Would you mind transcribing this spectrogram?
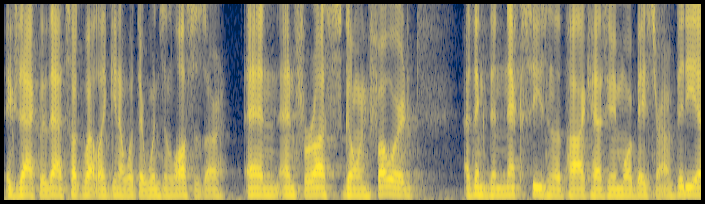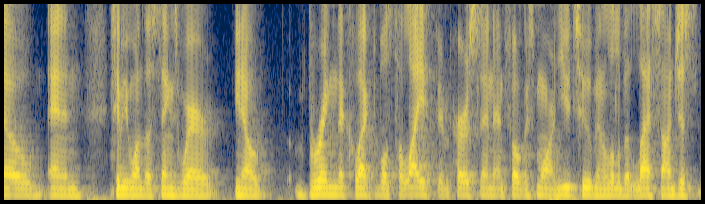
exactly that. Talk about like you know what their wins and losses are. And and for us going forward, I think the next season of the podcast is gonna be more based around video, and it's gonna be one of those things where you know bring the collectibles to life in person and focus more on YouTube and a little bit less on just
